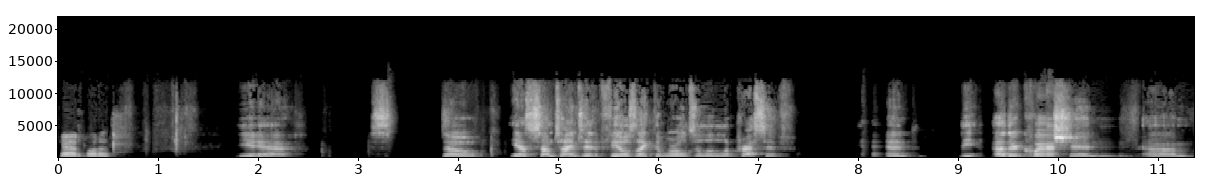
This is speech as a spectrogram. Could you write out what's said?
care for us. Yeah. So, yeah, sometimes it feels like the world's a little oppressive. And the other question um,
